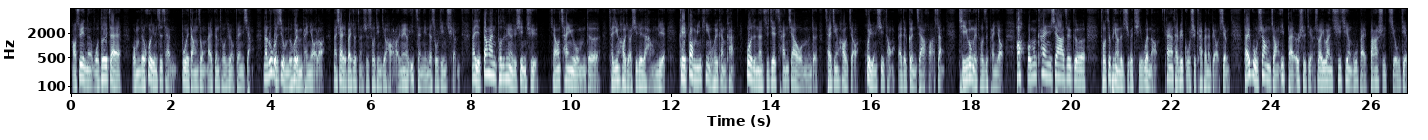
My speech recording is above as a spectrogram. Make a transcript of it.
啊，所以呢，我都会在我们的会员资产部位当中来跟投资朋友分享。那如果是我们的会员朋友了，那下礼拜就准时收听就好了，因为有一整年的收听权。那也当然，投资朋友有兴趣。想要参与我们的财经号角系列的行列，可以报名听友会看看，或者呢直接参加我们的财经号角会员系统，来得更加划算。提供给投资朋友。好，我们看一下这个投资朋友的几个提问啊，看一下台北股市开盘的表现，台股上涨一百二十点，收一万七千五百八十九点。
